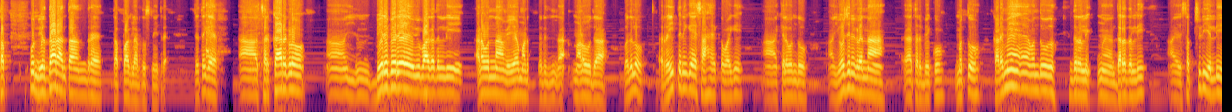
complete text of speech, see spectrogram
ತಪ್ಪು ನಿರ್ಧಾರ ಅಂತ ಅಂದರೆ ತಪ್ಪಾಗ್ಲಾರ್ದು ಸ್ನೇಹಿತರೆ. ಜೊತೆಗೆ ಸರ್ಕಾರಗಳು ಬೇರೆ ಬೇರೆ ವಿಭಾಗದಲ್ಲಿ ಹಣವನ್ನು ವ್ಯಯ ಮಾಡೋದ್ರಿಂದ ಮಾಡುವುದ ಬದಲು ರೈತನಿಗೆ ಸಹಾಯಕವಾಗಿ ಕೆಲವೊಂದು ಯೋಜನೆಗಳನ್ನು ತರಬೇಕು. ಮತ್ತು ಕಡಿಮೆ ಒಂದು ಇದರಲ್ಲಿ ದರದಲ್ಲಿ ಸಬ್ಸಿಡಿಯಲ್ಲಿ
